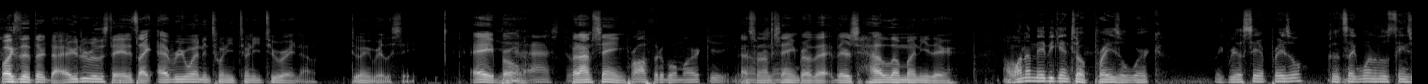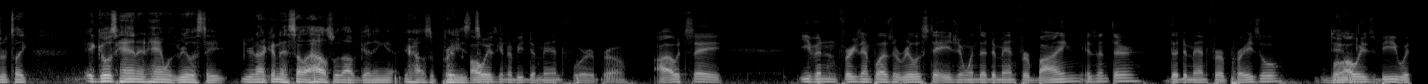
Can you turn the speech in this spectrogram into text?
Walks to the third guy, "I do real estate." It's like everyone in 2022 right now doing real estate. Hey, bro. Yeah. Ass. But I'm saying Profitable market. that's know what I'm saying, bro. That there's hella money there. I want to maybe get into appraisal work, like real estate appraisal, because it's like Mm-hmm. one of those things where it's like, it goes hand in hand with real estate. You're not gonna sell a house without getting it, your house There's appraised. always gonna be demand for it, bro. I would say, even for example, as a real estate agent, when the demand for buying isn't there, the demand for appraisal Dude, will always be with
